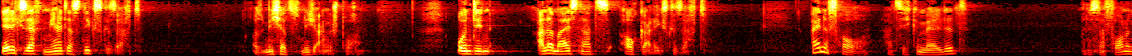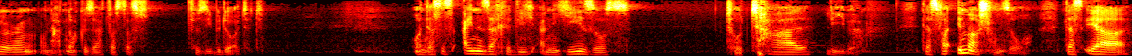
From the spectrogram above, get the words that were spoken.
Ehrlich gesagt, mir hat das nichts gesagt. Also mich hat es nicht angesprochen. Und den allermeisten hat es auch gar nichts gesagt. Eine Frau hat sich gemeldet und ist nach vorne gegangen und hat noch gesagt, was das für sie bedeutet. Und das ist eine Sache, die ich an Jesus total liebe. Das war immer schon so, dass er,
